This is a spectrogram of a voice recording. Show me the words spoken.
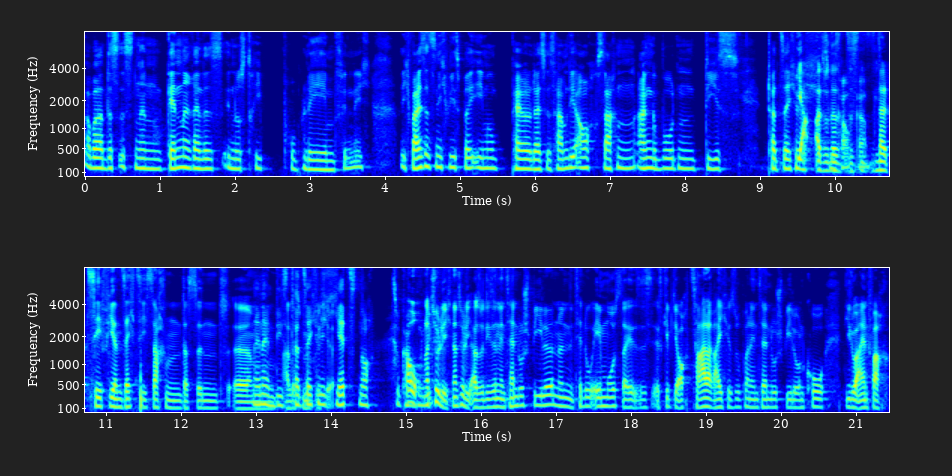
aber das ist ein generelles Industrieproblem, finde ich. Ich weiß jetzt nicht, wie es bei Emo Paradise ist. Haben die auch Sachen angeboten, die es tatsächlich. Ja, also das, das sind halt C64-Sachen, das sind. Ähm, nein, nein, die es tatsächlich mögliche. jetzt noch zu kaufen. Auch, gibt. natürlich, natürlich. Also diese Nintendo-Spiele, ne, Nintendo-Emos, es gibt ja auch zahlreiche Super Nintendo-Spiele und Co., die du einfach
